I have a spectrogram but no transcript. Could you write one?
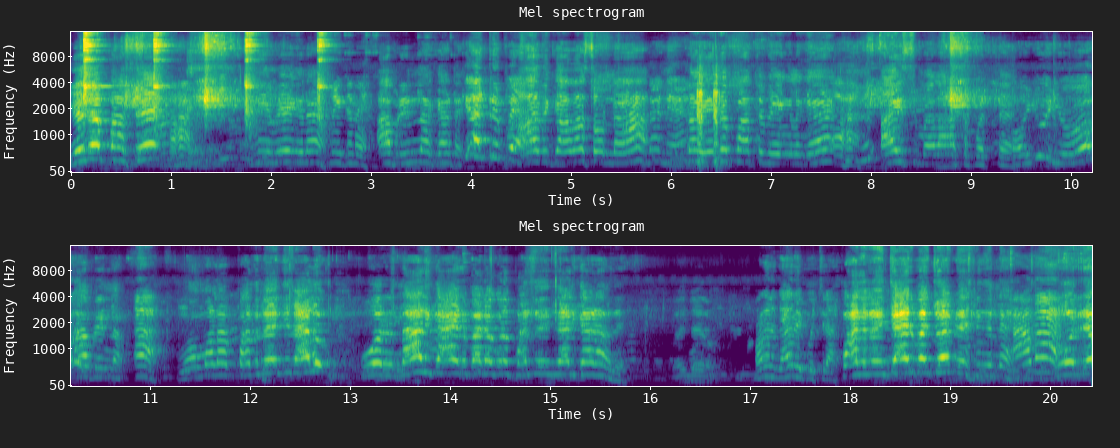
எதை பார்த்து. நீ வேங்கன. அப்படின்னு நான் கேட்டேன். கேட்டிருப்பேன் அதுக்கு அவன் சொன்னா? நான் எதை பார்த்து வேங்களுங்க ஐஸ் மேல ஆசைப்பட்டேன். ஐயோ அப்படின்னா உம்மள பதினஞ்சு நாளும் ஒரு நாளைக்கு ஆயிரம் ரூபாய் கூட பதினஞ்சு நாளைக்கு ஆடாது பதினஞ்சாயிரம் போச்சுடா. பதினஞ்சாயிரம் ரூபாய் ஜோப் ஆமா. ஒரே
